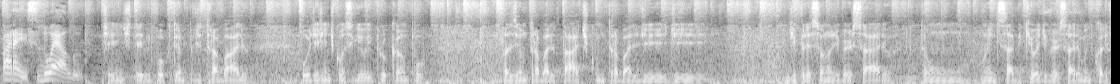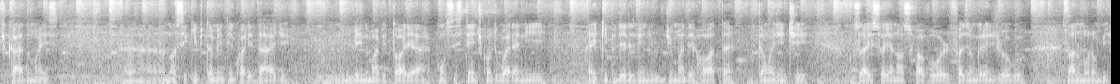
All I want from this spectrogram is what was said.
para esse duelo. A gente teve pouco tempo de trabalho. Hoje a gente conseguiu ir para o campo, fazer um trabalho tático, um trabalho de, de, de pressão no adversário. Então a gente sabe que o adversário é muito qualificado, mas uh, a nossa equipe também tem qualidade. Vem de uma vitória consistente contra o Guarani, a equipe deles vem de uma derrota. Então a gente usar isso aí a nosso favor, fazer um grande jogo lá no Morumbi.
